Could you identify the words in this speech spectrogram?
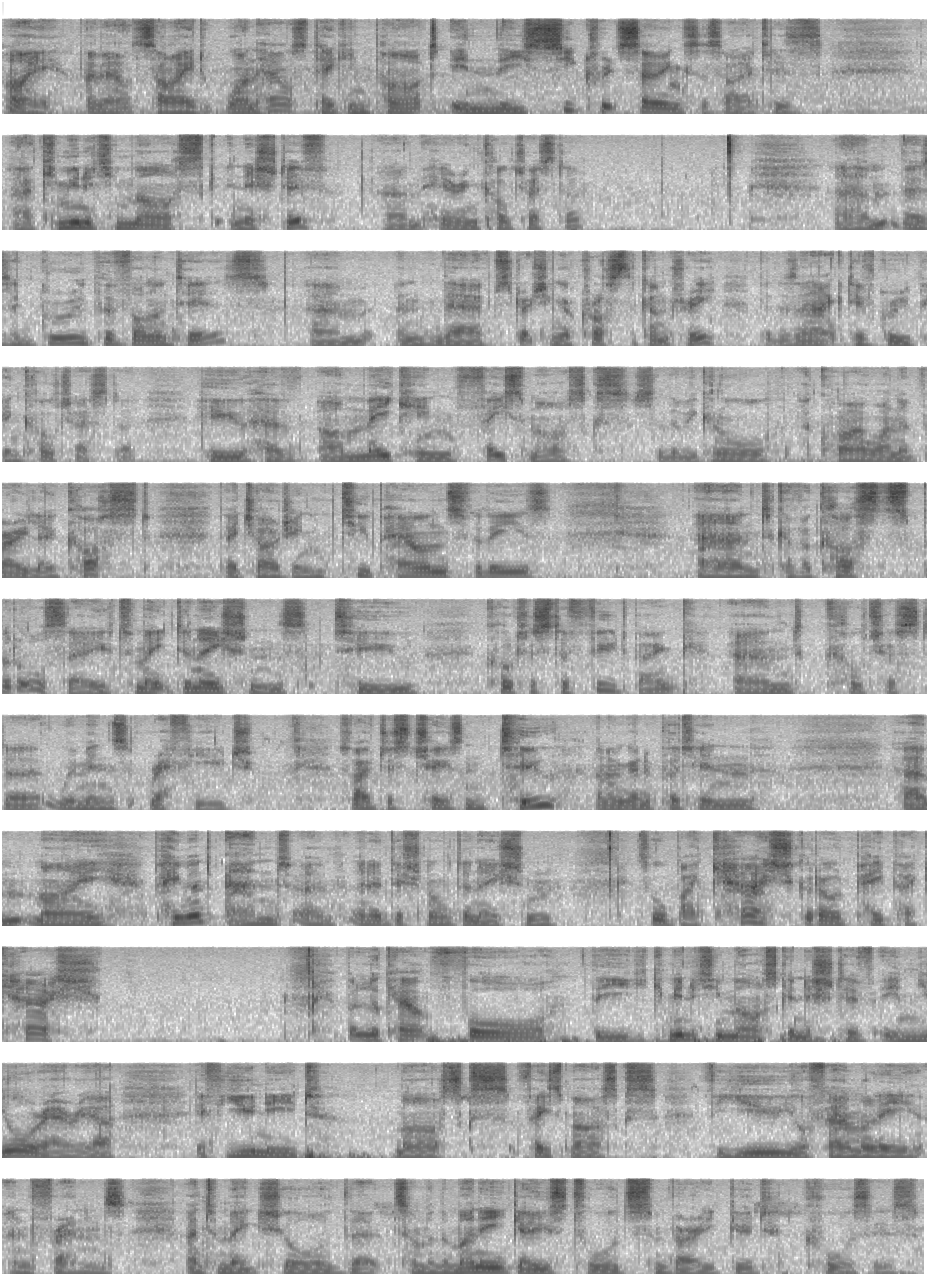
Hi, I'm outside One House taking part in the Secret Sewing Society's uh, Community Mask Initiative um, here in Colchester. Um, there's a group of volunteers um, and they're stretching across the country but there's an active group in Colchester who have are making face masks so that we can all acquire one at very low cost. They're charging two pounds for these and to cover costs, but also to make donations to Colchester Food Bank and Colchester Women's Refuge. So I've just chosen two and I'm going to put in um, my payment and um, an additional donation. It's all by cash, good old paper cash. But look out for the Community Mask Initiative in your area if you need masks, face masks for you, your family and friends and to make sure that some of the money goes towards some very good causes.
